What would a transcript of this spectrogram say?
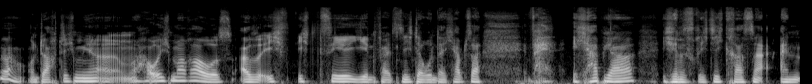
ja, und dachte ich mir, ähm, hau ich mal raus. Also ich, ich zähle jedenfalls nicht darunter. Ich habe zwar, weil ich habe ja, ich finde es richtig krass, ne, einen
